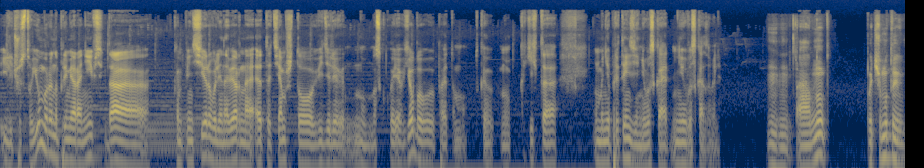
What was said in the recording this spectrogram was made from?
или чувство юмора, например, они всегда компенсировали, наверное, это тем, что видели, ну, насколько я въебываю, поэтому ну, каких-то мне претензий не, выска- не высказывали. Мгм. А ну, почему-то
